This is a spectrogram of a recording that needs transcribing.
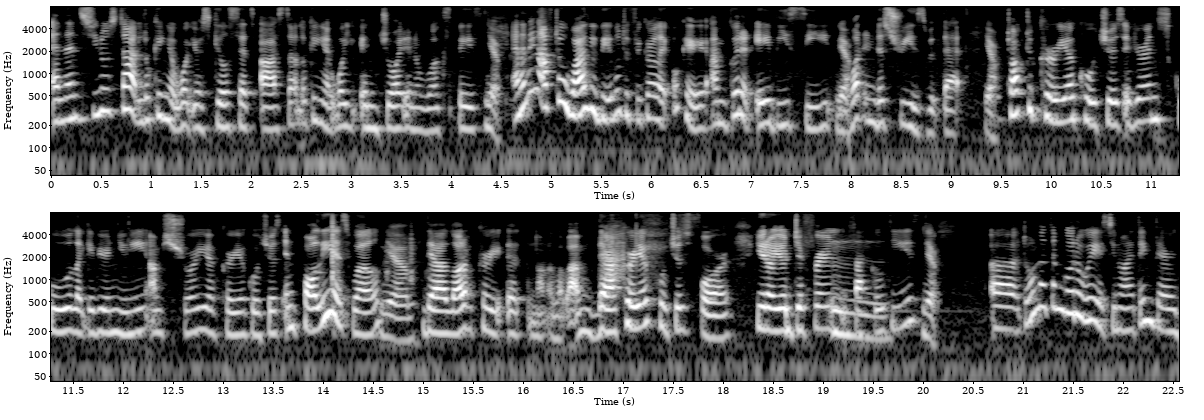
and then you know start looking at what your skill sets are start looking at what you enjoyed in a workspace. Yeah and i think after a while you'll be able to figure out like okay i'm good at a b c. Yeah. what industry is with that? Yeah talk to career coaches. If you're in school like if you're in uni i'm sure you have career coaches. In poly as well yeah. there are a lot of career uh, not a lot um, there are career coaches for you know your different Mm. faculties. Yeah uh don't let them go to waste. You know i think they're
